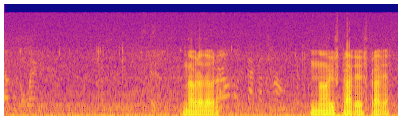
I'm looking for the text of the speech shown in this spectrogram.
Out to the landing area. Dobra, dobra. No już prawie, już prawie.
